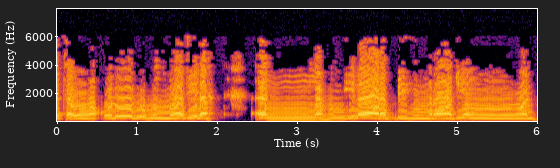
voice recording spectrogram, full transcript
آتوا وقلوبهم وجلة أنهم إلى ربهم راجعون.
